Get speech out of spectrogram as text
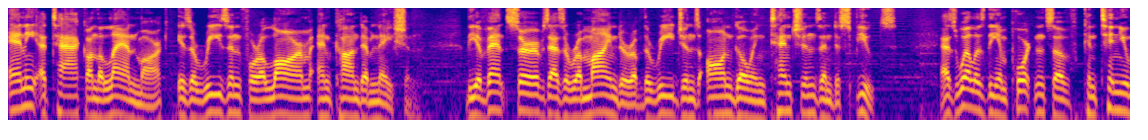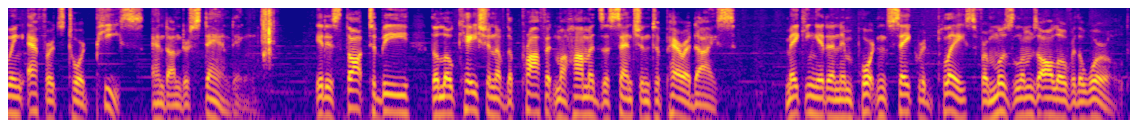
any attack on the landmark is a reason for alarm and condemnation. The event serves as a reminder of the region's ongoing tensions and disputes, as well as the importance of continuing efforts toward peace and understanding. It is thought to be the location of the Prophet Muhammad's ascension to paradise, making it an important sacred place for Muslims all over the world.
